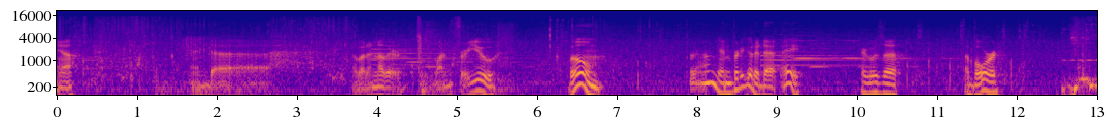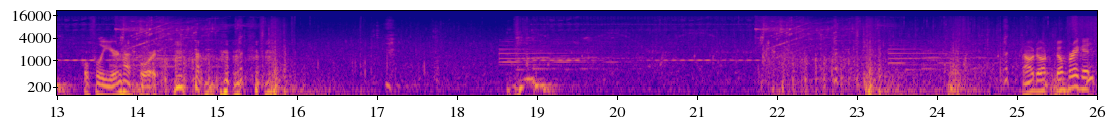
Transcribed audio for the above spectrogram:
Yeah. And, uh... How about another one for you? Boom! I'm getting pretty good at that. Hey, there goes a, a board. Hopefully you're not bored. No, don't don't break it.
